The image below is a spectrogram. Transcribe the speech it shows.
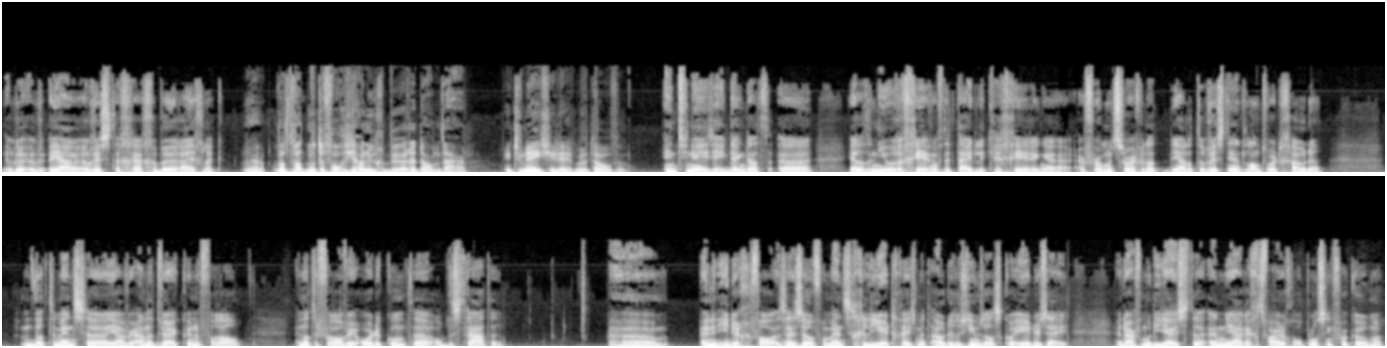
ru, ja, rustig uh, gebeuren eigenlijk. Ja. Wat, wat moet er volgens jou nu gebeuren dan daar? In Tunesië hè, hebben we het over. In Tunesië, ik denk dat, uh, ja, dat de nieuwe regering of de tijdelijke regering ervoor moet zorgen dat, ja, dat de rust in het land wordt gehouden. Dat de mensen ja, weer aan het werk kunnen vooral. En dat er vooral weer orde komt op de straten. Um, en in ieder geval zijn zoveel mensen geleerd geweest met oude regimes, zoals ik al eerder zei. En daarvoor moet de juiste en ja, rechtvaardige oplossing voor komen.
